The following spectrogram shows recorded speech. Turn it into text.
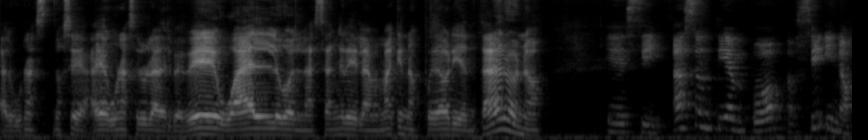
algunas, no sé, hay alguna célula del bebé o algo en la sangre de la mamá que nos pueda orientar o no. Eh, sí, hace un tiempo, sí y no.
